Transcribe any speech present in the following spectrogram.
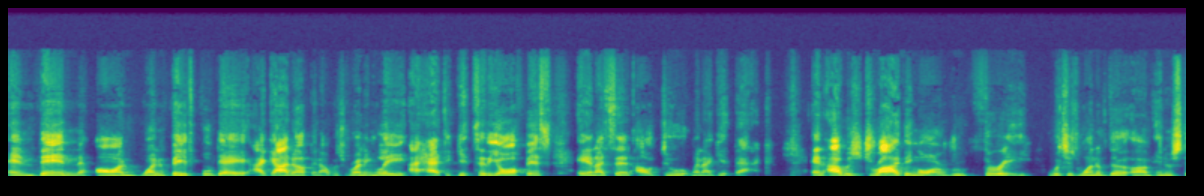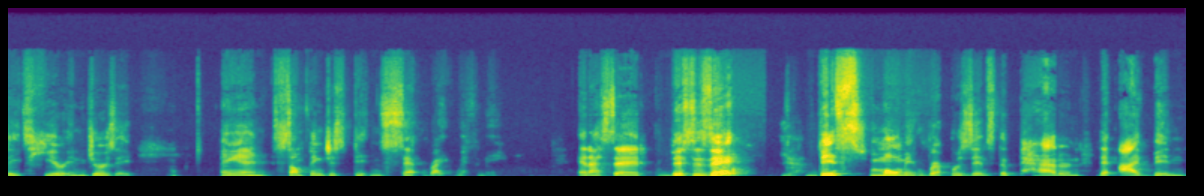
And then on one faithful day, I got up and I was running late. I had to get to the office and I said, I'll do it when I get back. And I was driving on Route 3, which is one of the um, interstates here in New Jersey. And something just didn't set right with me and I said, This is it. Yeah. This moment represents the pattern that I've been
